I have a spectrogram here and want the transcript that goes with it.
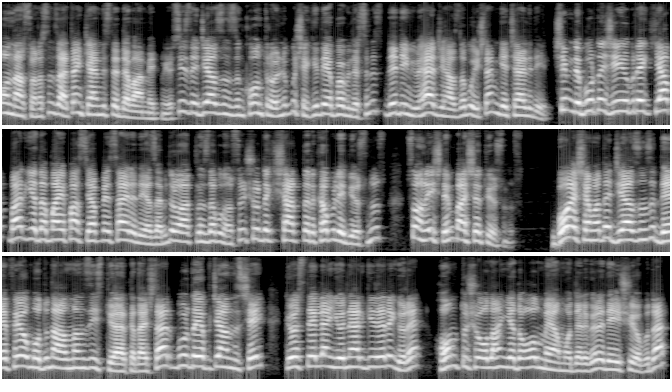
Ondan sonrasını zaten kendisi de devam etmiyor. Siz de cihazınızın kontrolünü bu şekilde yapabilirsiniz. Dediğim gibi her cihazda bu işlem geçerli değil. Şimdi burada jailbreak yap var ya da bypass yap vesaire de yazabilir. O aklınızda bulunsun. Şuradaki şartları kabul ediyorsunuz. Sonra işlemi başlatıyorsunuz. Bu aşamada cihazınızı DFO moduna almanızı istiyor arkadaşlar. Burada yapacağınız şey gösterilen yönergelere göre home tuşu olan ya da olmayan modele göre değişiyor bu da.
